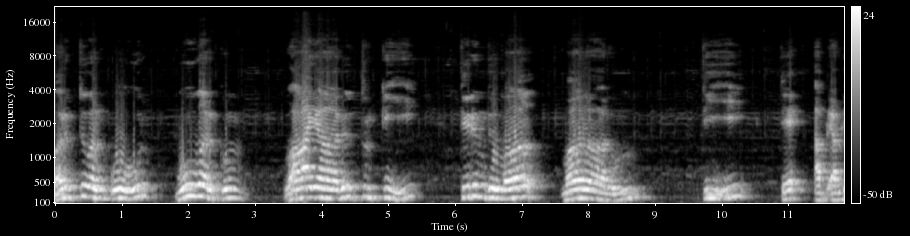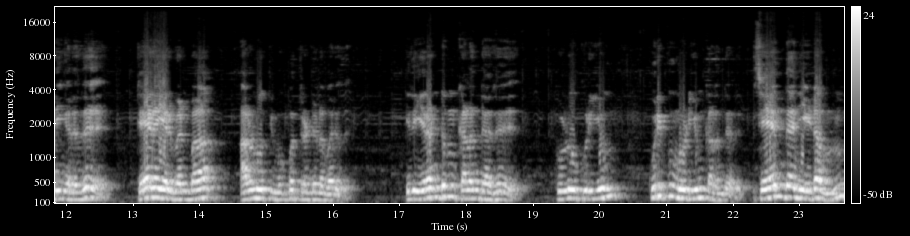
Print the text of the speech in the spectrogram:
மருத்துவன் ஊர் மூவர்க்கும் வாயாறு துர்க்கி திருந்துமா மானாரும் தீ தே அப்படி அப்படிங்கிறது தேரையர் வெண்பா அறுநூற்றி முப்பத்தி ரெண்டில் வருது. இது இரண்டும் கலந்தது. குழு குறியும் குறிப்பு மொழியும் கலந்தது. சேந்தனிடம்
